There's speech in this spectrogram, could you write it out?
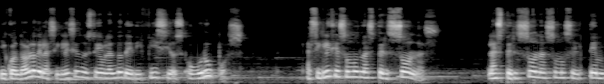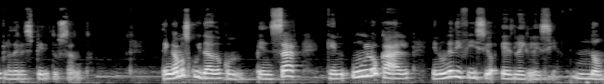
Y cuando hablo de las iglesias no estoy hablando de edificios o grupos. Las iglesias somos las personas. Las personas somos el templo del Espíritu Santo. Tengamos cuidado con pensar que en un local, en un edificio, es la iglesia. No.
